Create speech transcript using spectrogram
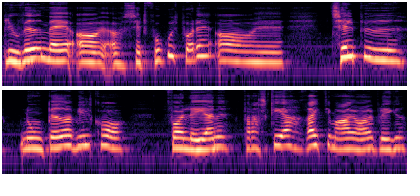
blive ved med at, at sætte fokus på det, og øh, tilbyde nogle bedre vilkår for lægerne, for der sker rigtig meget i øjeblikket,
